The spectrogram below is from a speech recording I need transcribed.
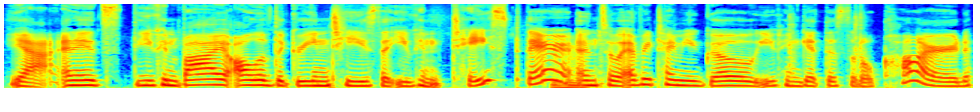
Yeah, and it's you can buy all of the green teas that you can taste there, Mm-hmm. and so every time you go, you can get this little card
